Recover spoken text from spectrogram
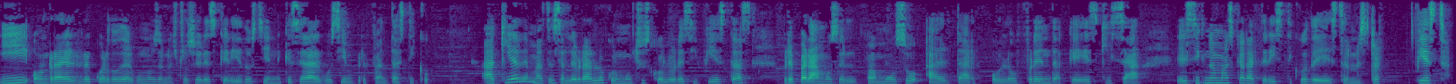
y honrar el recuerdo de algunos de nuestros seres queridos tiene que ser algo siempre fantástico. Aquí, además de celebrarlo con muchos colores y fiestas, preparamos el famoso altar o la ofrenda, que es quizá el signo más característico de esta nuestra fiesta.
